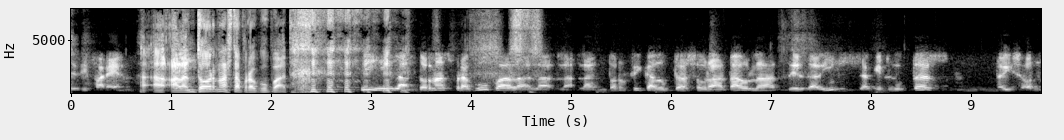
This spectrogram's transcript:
és diferent. A, a l'entorn està preocupat. Sí, l'entorn es preocupa, l'entorn fica dubtes sobre la taula. Des de dins, aquests dubtes no hi són,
